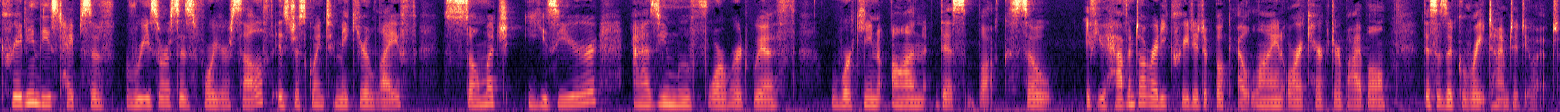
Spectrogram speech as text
creating these types of resources for yourself is just going to make your life so much easier as you move forward with working on this book. So if you haven't already created a book outline or a character bible this is a great time to do it.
